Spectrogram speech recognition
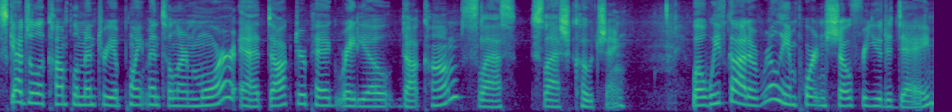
Schedule a complimentary appointment to learn more at drpegradio.com slash coaching. Well, we've got a really important show for you today.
